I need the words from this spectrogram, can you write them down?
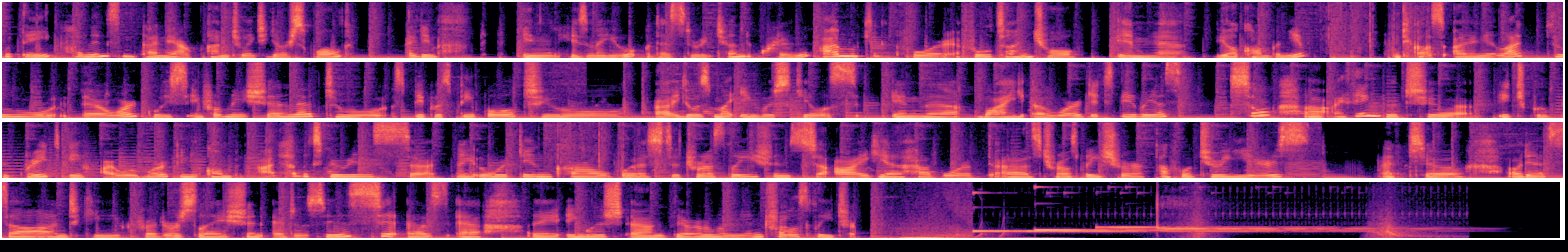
Good day, my name is Natania. I'm 20 years old. I live in Izmail, Odessa region, Ukraine. I'm looking for a full-time job in uh, your company because I like to uh, work with information, to speak with people, to uh, use my English skills in uh, my uh, work experience. So uh, I think that uh, it would be great if I will work in a company. I have experience uh, working uh, with the translations. I uh, have worked as translator uh, for two years at uh, Odessa and Kiev translation agencies as an English and Romanian translator.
